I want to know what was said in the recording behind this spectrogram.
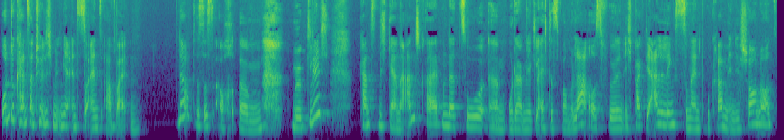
Und du kannst natürlich mit mir eins zu eins arbeiten. Ja, das ist auch ähm, möglich. Kannst mich gerne anschreiben dazu ähm, oder mir gleich das Formular ausfüllen. Ich packe dir alle Links zu meinen Programmen in die Show Notes.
